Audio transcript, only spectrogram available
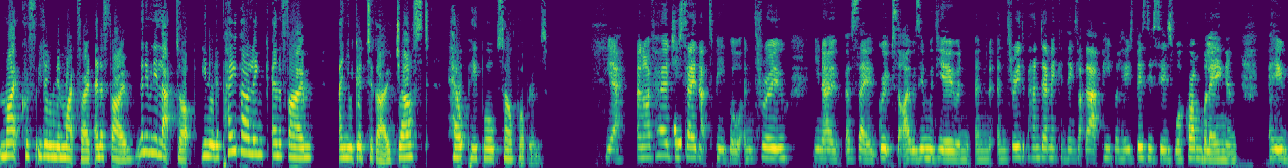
microphone. You don't even need a microphone and a phone. You don't even need a laptop. You need a PayPal link and a phone and you're good to go. Just help people solve problems. Yeah. And I've heard you say that to people and through, you know, I say groups that I was in with you and, and, and through the pandemic and things like that, people whose businesses were crumbling and who,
